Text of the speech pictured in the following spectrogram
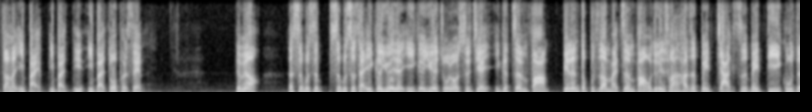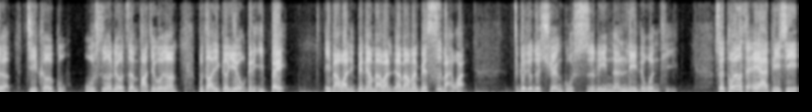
涨了一百一百一一百多 percent。有没有？那是不是是不是才一个月的一个月左右时间，一个正方，别人都不知道买正方，我就跟你说，它是被价值被低估的机壳股，五四二六正发，结果呢，不到一个月，我给你一倍，一百万你变两百万，两百万变四百万，这个就是选股实力能力的问题。所以同样是 AIPC，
